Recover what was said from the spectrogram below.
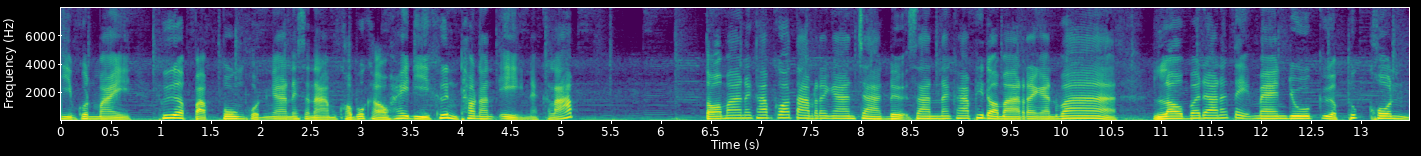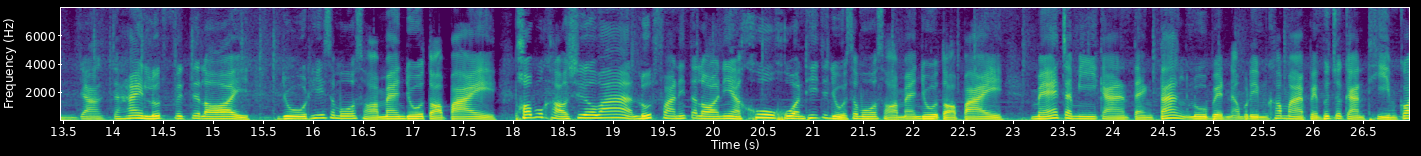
ทีมคนใหม่ เพื่อปรับปรุงผลงานในสนามของพวกเขาให้ดีขึ้นเท่านั้นเองนะครับต่อมานะครับก็ตามรายงานจากเดอะซันนะครับที่ดอมารายงานว่า เหล่าบรรดานักเตะแมนยูเกือบทุกคน อยากจะให้ลุดฟิตเจอรอย อยู่ที่สโมสรแมนยูต่อไป เพราะพวกเขาเชื่อว่าลุดฟานิตลอยเนี่ยคู่ควรที่จะอยู่สโมสรแมนยูต่อไป แม้จะมีการแต่งตั้งลูเบนอัมริมเข้ามาเป็นผู้จัดการทีมก็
